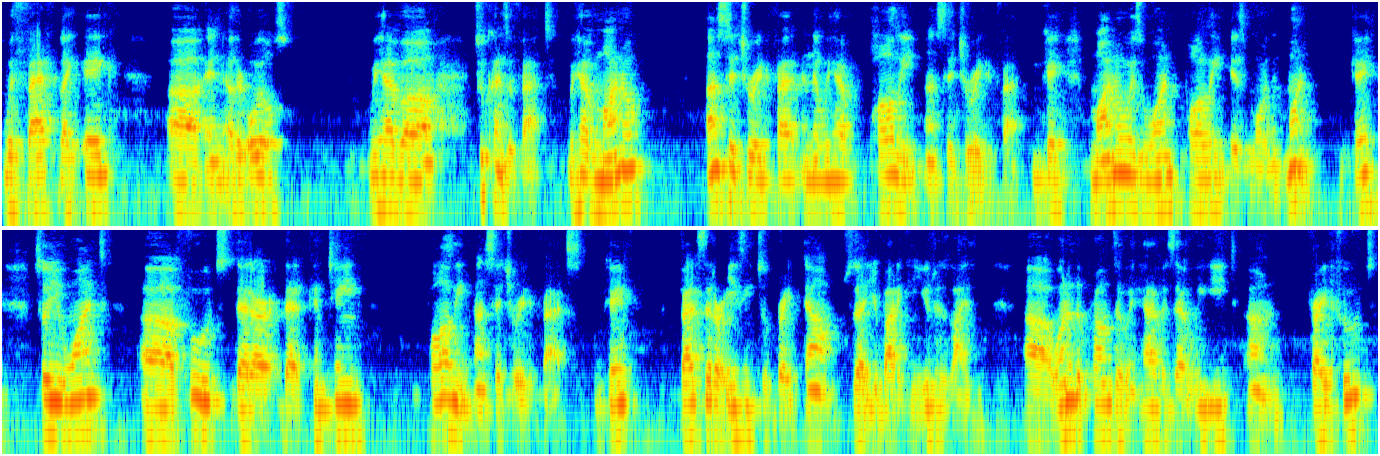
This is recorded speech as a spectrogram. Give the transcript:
with fat like egg uh, and other oils. We have uh, two kinds of fat. We have mono unsaturated fat, and then we have poly unsaturated fat. Okay, mono is one, poly is more than one. Okay, so you want uh, foods that are that contain poly unsaturated fats. Okay, fats that are easy to break down so that your body can utilize them. Uh, one of the problems that we have is that we eat um, fried foods,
